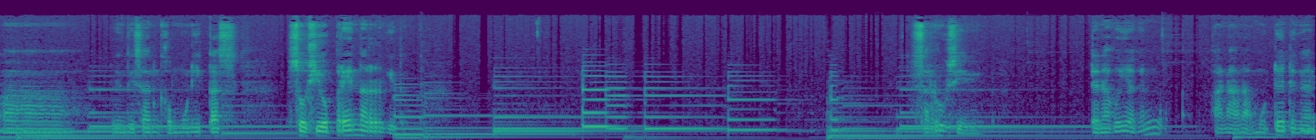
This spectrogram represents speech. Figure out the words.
uh, rintisan komunitas sosiopreneur gitu. Seru sih. Dan aku yakin anak-anak muda dengan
